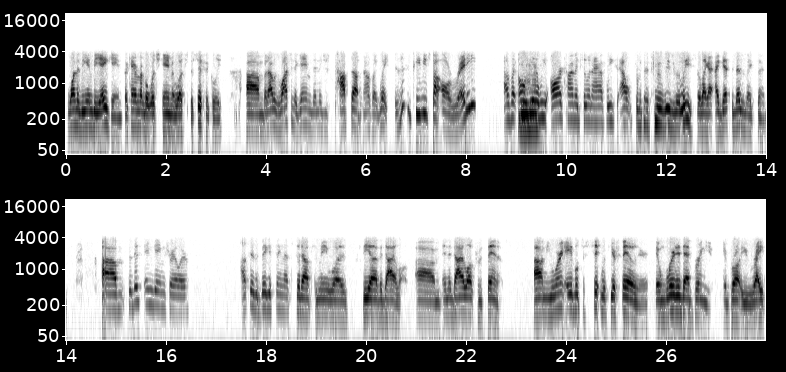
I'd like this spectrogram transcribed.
one of the NBA games. I can't remember which game it was specifically. Um, but I was watching the game, and then it just popped up, and I was like, "Wait, is this a TV spot already?" I was like, "Oh Mhm. yeah, we are kind of two and a half weeks out from this movie's release, so like, I, I guess it does make sense." Um, so this Endgame trailer, I'll say the biggest thing that stood out to me was the uh, the dialogue, um, and the dialogue from Thanos. Um, you weren't able to sit with your failure, and where did that bring you? It brought you right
